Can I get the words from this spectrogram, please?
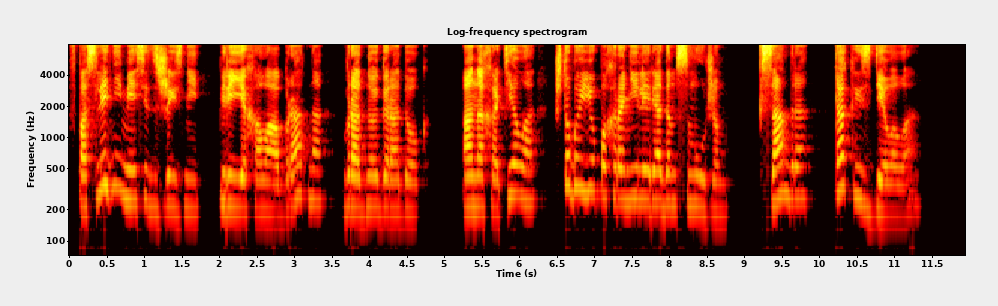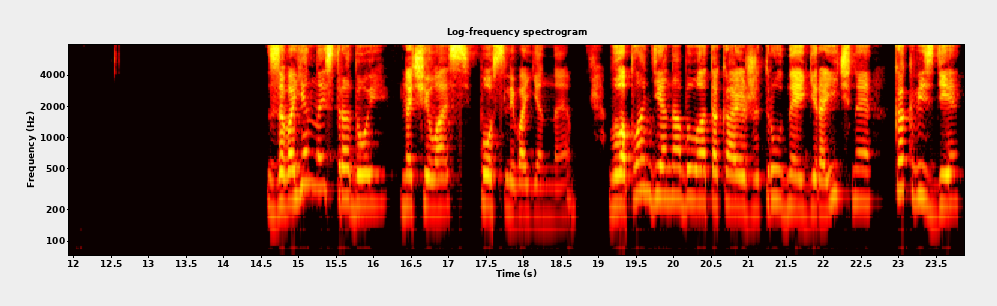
в последний месяц жизни переехала обратно в родной городок. Она хотела, чтобы ее похоронили рядом с мужем. Ксандра так и сделала. За военной страдой началась послевоенная. В Лапландии она была такая же трудная и героичная, как везде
